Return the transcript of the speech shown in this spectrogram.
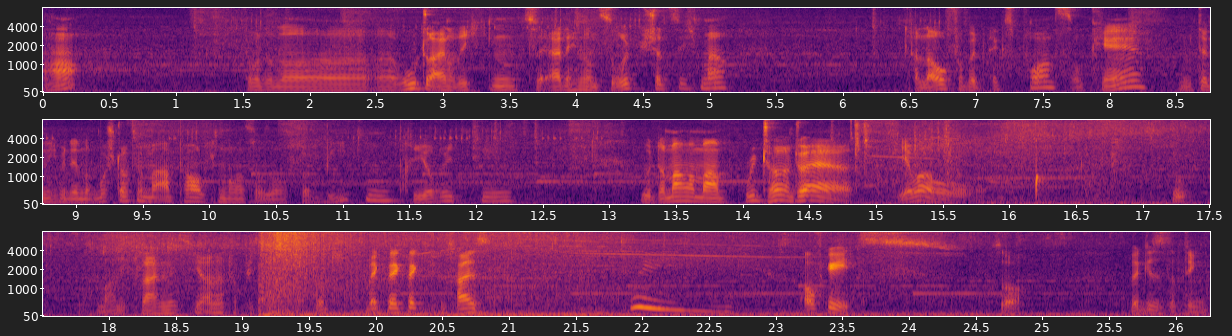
Aha. Können wir so eine äh, Route einrichten zur Erde hin und zurück, schätze ich mal. For bit Exports, okay. Damit er nicht mit den Rohstoffen immer abhaut, können wir das also verbieten. Priority. Gut, dann machen wir mal Return to Earth. Jawohl. So, was machen die Kleinen jetzt hier alle? Verpissen. Weg, weg, weg. Das heißt. Hui. Auf geht's. So. Weg ist das Ding.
